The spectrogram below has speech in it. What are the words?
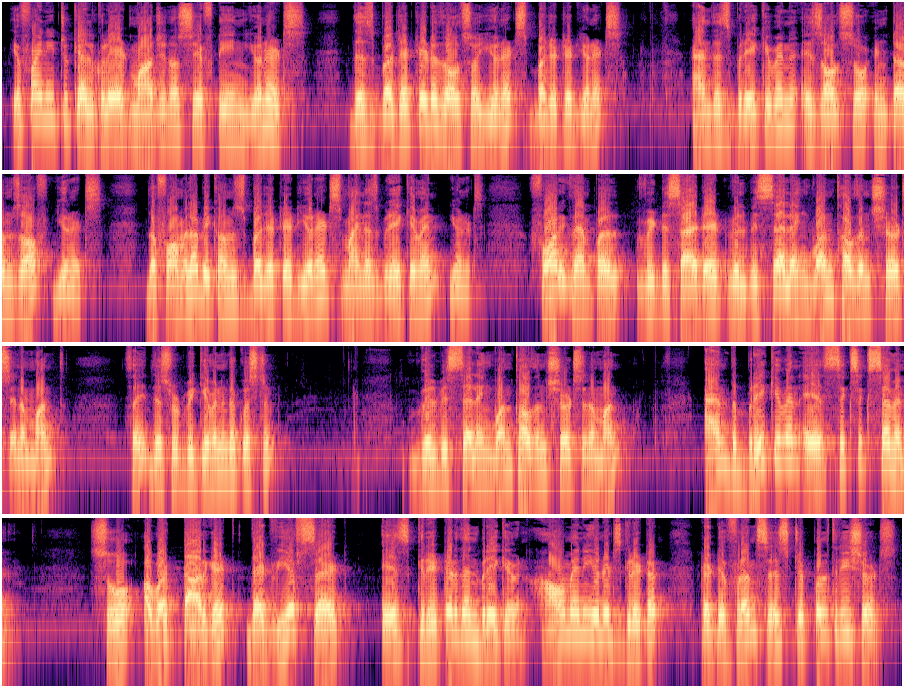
If I need to calculate margin of safety in units, this budgeted is also units, budgeted units, and this break even is also in terms of units. The formula becomes budgeted units minus break even units. For example, we decided we'll be selling 1000 shirts in a month. Say this would be given in the question. We'll be selling 1000 shirts in a month and the break even is 667. So our target that we have set is greater than break even. How many units greater? The difference is triple three shirts.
